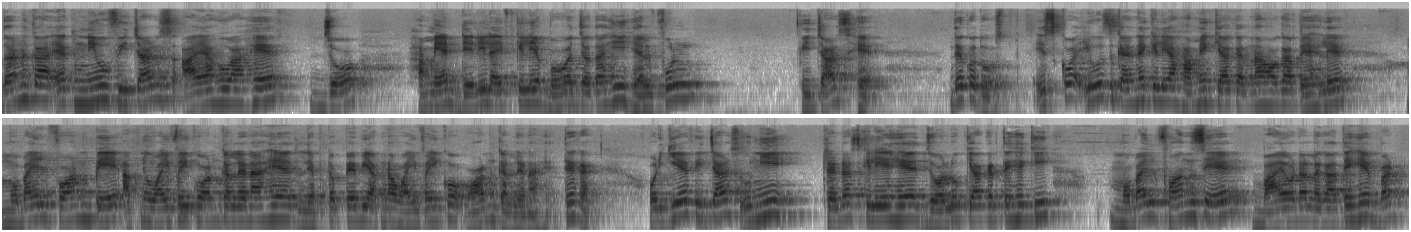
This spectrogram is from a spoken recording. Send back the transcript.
धन का एक न्यू फीचर्स आया हुआ है, जो हमें डेली लाइफ के लिए बहुत ज़्यादा ही हेल्पफुल फीचर्स है। देखो दोस्त, इसको यूज़ करने के लिए हमें क्या करना होगा? पहले मोबाइल फ़ोन पे अपने वाईफाई को ऑन कर लेना है लैपटॉप पे भी अपना वाईफाई को ऑन कर लेना है, ठीक है? और ये फीचर्स उन्हीं ट्रेडर्स के लिए है, जो लोग क्या करते हैं कि मोबाइल फ़ोन से बाय ऑर्डर लगाते हैं बट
